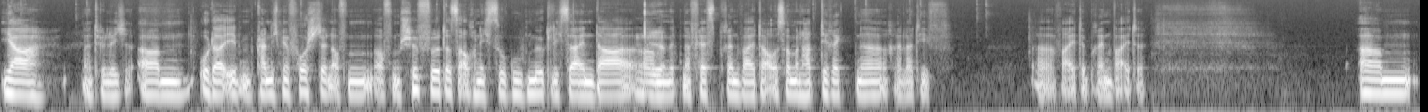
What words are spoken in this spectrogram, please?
Ja, natürlich. Ähm, oder eben kann ich mir vorstellen, auf dem, auf dem Schiff wird das auch nicht so gut möglich sein, da ähm, ja. mit einer Festbrennweite, außer man hat direkt eine relativ äh, weite Brennweite. Ähm,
